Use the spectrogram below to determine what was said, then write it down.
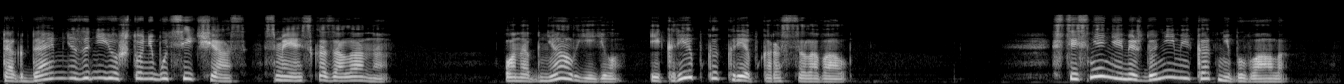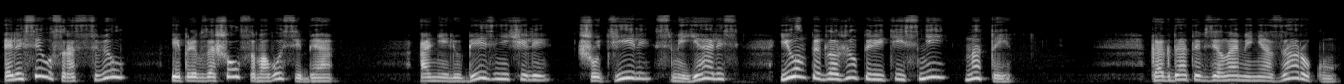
«Так дай мне за нее что-нибудь сейчас», — смеясь сказала она. Он обнял ее и крепко-крепко расцеловал. Стеснение между ними как не бывало. Элисеус расцвел и превзошел самого себя. Они любезничали, шутили, смеялись, и он предложил перейти с ней на «ты». «Когда ты взяла меня за руку,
